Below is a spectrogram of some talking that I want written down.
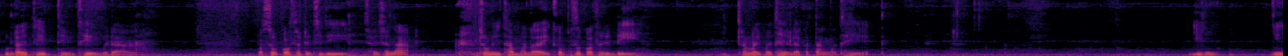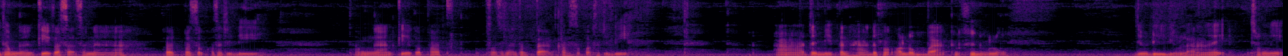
คุณได้เทพเทพเทวดา ประสบความสำเร็จที่ดีใชัยชนะช่วงนี้ทำอะไรก็ประสบความสำเร็จดี ทั้งในประเทศและก็ต่างประเทศ ยิ่งยิ่งทำงานเกี่ยวกับศาสนา ก็ประสบความสำเร็จดีทำงานเกี่ยวกับพระ ศาสนาต่างๆก็ประสบความสำเร็จดีอาจจะมีปัญหาเรื่องของอารมณ์บ้างขึ้นขึ้นลง เดี๋ยวดีเดี๋ยวร้ายช่วงนี้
